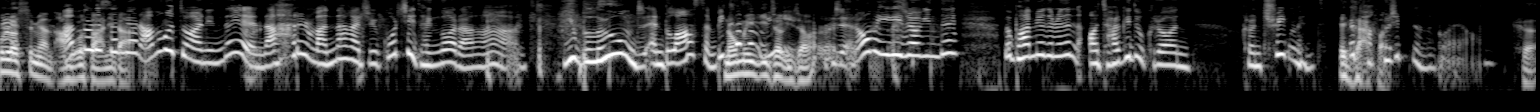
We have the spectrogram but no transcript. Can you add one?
나를 불렀으면 안 아무것도 아니다. 불렀으면 아무것도 아닌데 나를 만나가지고 꽃이 된 거라. You bloomed and blossomed because 너무. 이기적이죠. 그죠? 너무 이기적인데 또 반면으로는 어, 자기도 그런 그런 트리트먼트를 Exactly. 받고 싶다는 거예요. 그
